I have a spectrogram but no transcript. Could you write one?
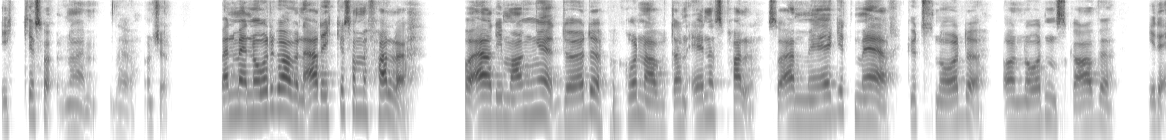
ikke så Nei, det, unnskyld. Men med nådegaven er det ikke som med fallet. For er de mange døde på grunn av den enes fall, så er meget mer Guds nåde og nådens gave i det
